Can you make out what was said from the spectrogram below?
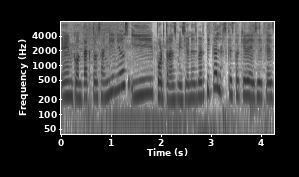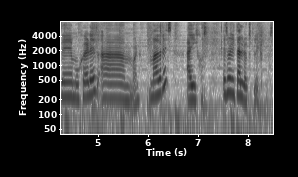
en contactos sanguíneos y por transmisiones verticales, que esto quiere decir que es de mujeres a, bueno, madres a hijos. Eso ahorita lo explicamos.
